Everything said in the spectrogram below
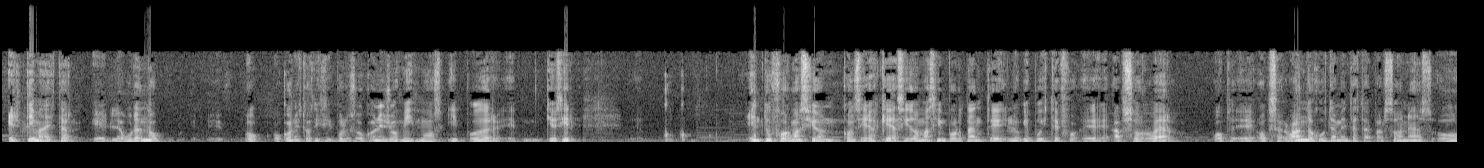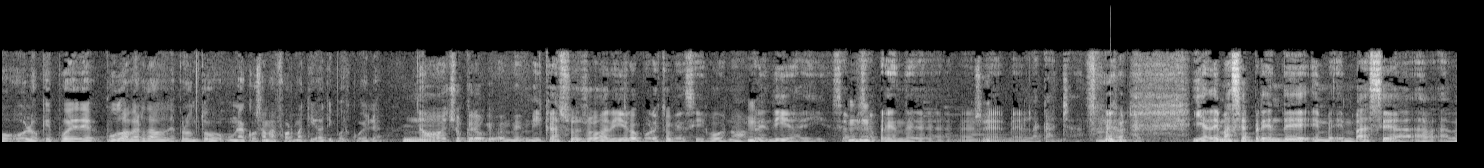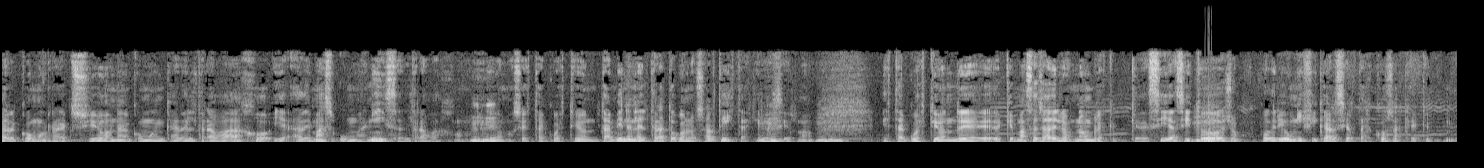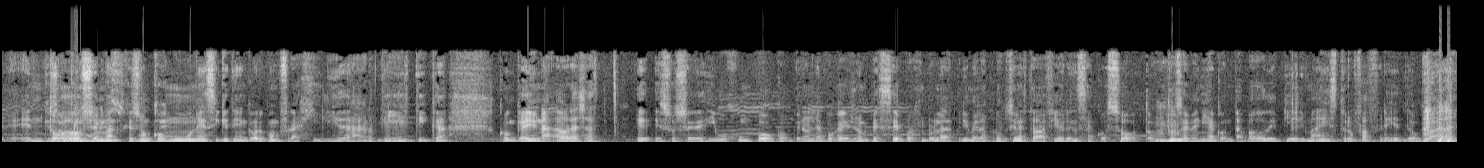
el tema de estar eh, laburando o, o con estos discípulos o con ellos mismos y poder, eh, quiero decir, en tu formación, ¿consideras que ha sido más importante lo que pudiste eh, absorber ob- eh, observando justamente a estas personas o, o lo que puede pudo haber dado de pronto una cosa más formativa tipo escuela? No, yo creo que en mi caso yo adhiero por esto que decís vos, no, aprendí ahí, se, aprende en, Sí. en- en la cancha. Y además se aprende en, en base a, a- a ver cómo reacciona, cómo encara el trabajo y además humaniza el trabajo, digamos, esta cuestión, también en el trato con los artistas, quiero decir, ¿no? Esta cuestión de que más allá de los nombres que, que decías y todo, yo podría unificar ciertas cosas que, que en Que son todos se comunes. que son Sí. comunes y que tienen que ver con fragilidad artística, con que hay una... Ahora ya eh, eso se desdibujó un poco, pero en la época que yo empecé, por ejemplo, una de las primeras producciones estaba Fiorenza Cosotto, entonces venía con tapado de piel maestro Fafredo, cual".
